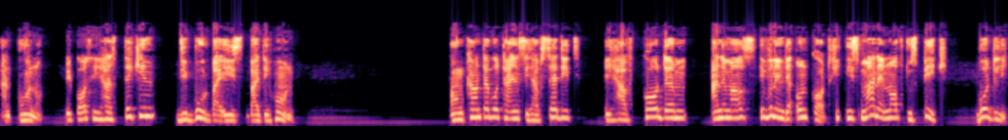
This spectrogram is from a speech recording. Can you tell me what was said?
and honor because he has taken the bull by his by the horn. Uncountable times he have said it. He have called them animals, even in their own court. He is man enough to speak boldly.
